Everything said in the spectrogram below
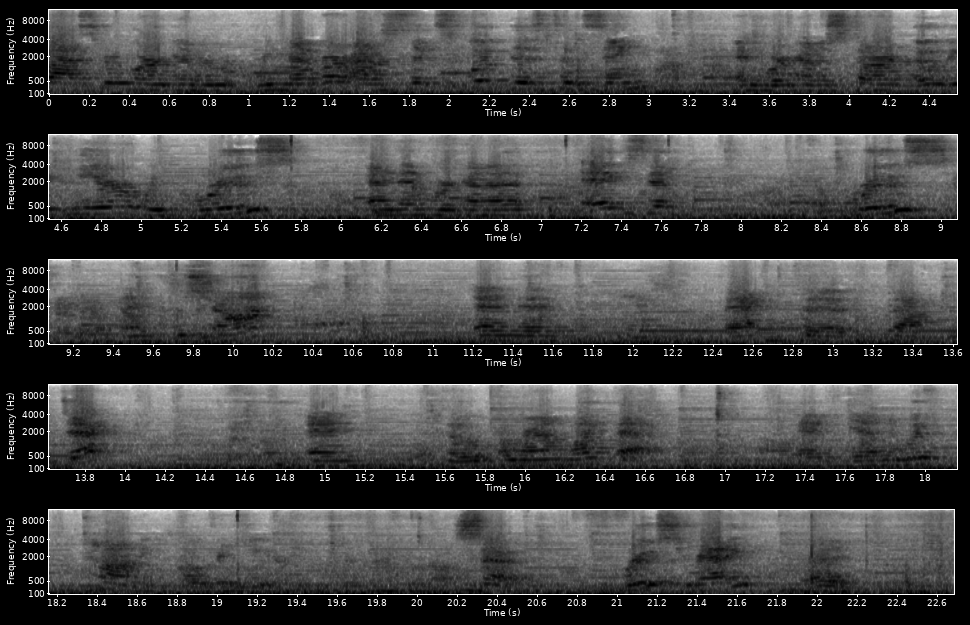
classroom, we're going to remember our six foot distancing and we're going to start over here with Bruce and then we're going to exit Bruce and Prashant and then back to Dr. Jack and go around like that and end with Tommy over here. So, Bruce, you ready? Ready.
